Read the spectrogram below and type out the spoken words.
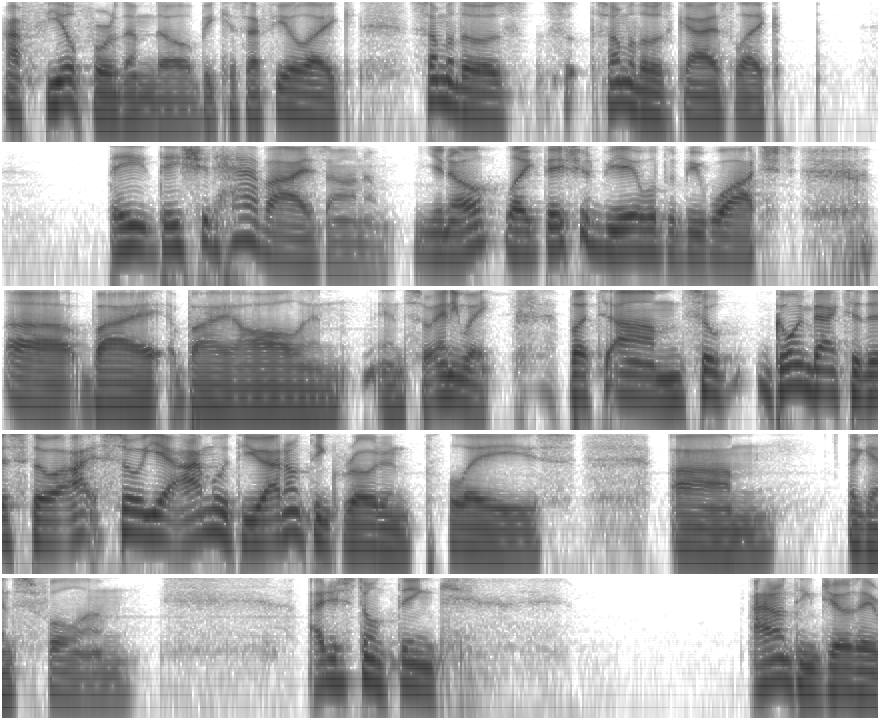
I feel for them though because I feel like some of those some of those guys like they they should have eyes on them you know? Like they should be able to be watched uh, by by all and and so anyway. But um so going back to this though i so yeah i'm with you. I don't think rodon plays um against fulham. I just don't think i don't think jose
